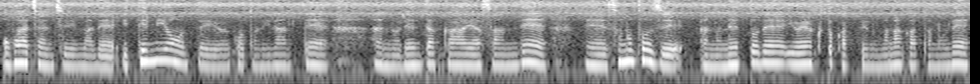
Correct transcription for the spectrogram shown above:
おばあちゃん家まで行ってみようっていうことになってあのレンタカー屋さんで、えー、その当時あのネットで予約とかっていうのもなかったので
